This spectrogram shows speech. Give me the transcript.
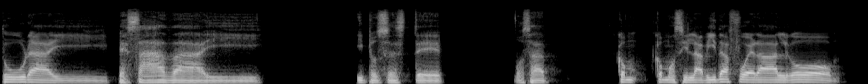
dura y pesada y, y pues este, o sea, como, como si la vida fuera algo,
